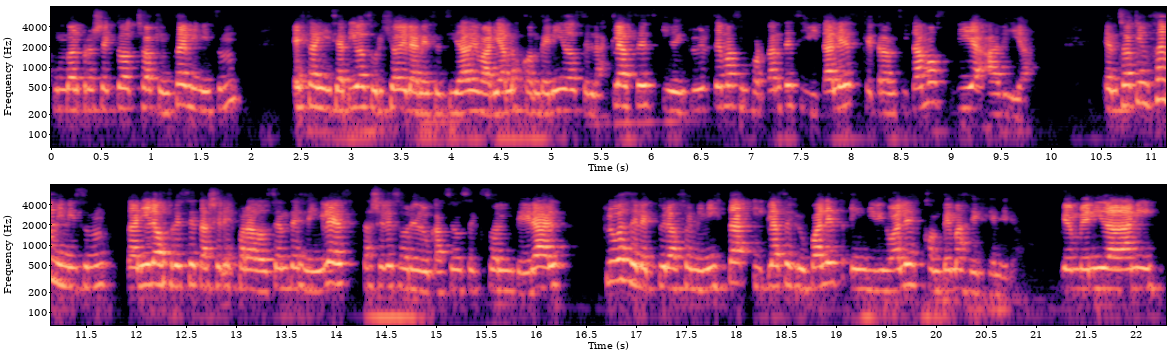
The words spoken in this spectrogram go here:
fundó el proyecto Talking Feminism. Esta iniciativa surgió de la necesidad de variar los contenidos en las clases y de incluir temas importantes y vitales que transitamos día a día. En Talking Feminism, Daniela ofrece talleres para docentes de inglés, talleres sobre educación sexual integral, clubes de lectura feminista y clases grupales e individuales con temas de género. Bienvenida, Dani.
